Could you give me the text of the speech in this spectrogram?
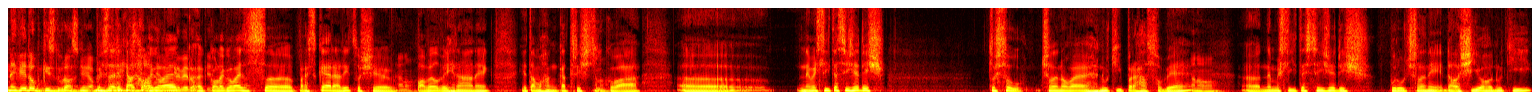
Nevědomky zdůrazňuji. Aby se říkal kolegové, kolegové z eh, Pražské rady, což je ano. Pavel Vyhránek, je tam Hanka Třeštíková. Uh, nemyslíte si, že když, to jsou členové hnutí Praha sobě, ano. Uh, nemyslíte si, že když budou členy dalšího hnutí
